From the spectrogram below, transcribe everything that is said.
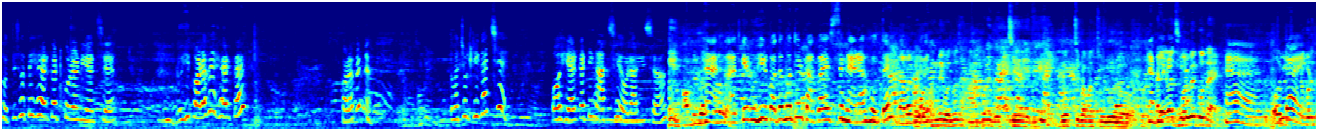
সত্যি সত্যি হেয়ার কাট করে নিয়েছে। রুহি করাবে হেয়ার কাট করাবে না? তোমার চুল ঠিক আছে? ও হেয়ার কাটিং আছে ওর আচ্ছা। হ্যাঁ আজকে রুহির কথা মতো ওর পাপা এসছে ন্যাড়া হতে। ওখান থেকে বসে বসে হাঁ করে দেখছে করছে বাবা চুলগুলো। তাহলে এবার ধরবে কোথায়? হ্যাঁ ওটাই। ছোট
